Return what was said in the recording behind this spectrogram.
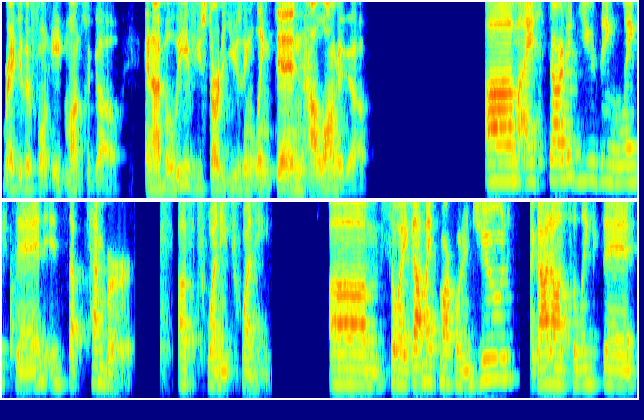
regular phone eight months ago. And I believe you started using LinkedIn how long ago? Um, I started using LinkedIn in September of 2020. Um, so I got my smartphone in June. I got onto LinkedIn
